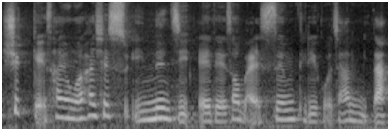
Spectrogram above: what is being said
쉽게 사용을 하실 수 있는지에 대해서 말씀드리고자 합니다.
